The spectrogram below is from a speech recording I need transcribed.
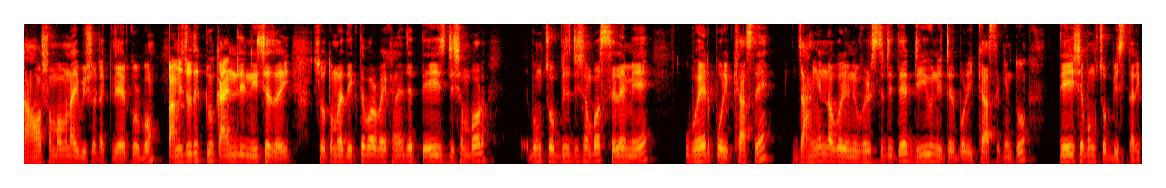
না হওয়ার সম্ভাবনা এই বিষয়টা ক্লিয়ার করব। আমি যদি একটু কাইন্ডলি নিচে যাই সো তোমরা দেখতে পারবে এখানে যে তেইশ ডিসেম্বর এবং চব্বিশ ডিসেম্বর ছেলে মেয়ে উভয়ের পরীক্ষা আছে। জাহাঙ্গীরনগর ইউনিভার্সিটিতে ডি ইউনিটের পরীক্ষা আছে কিন্তু তেইশ এবং চব্বিশ তারিখ।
